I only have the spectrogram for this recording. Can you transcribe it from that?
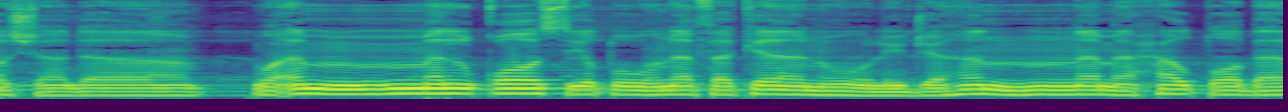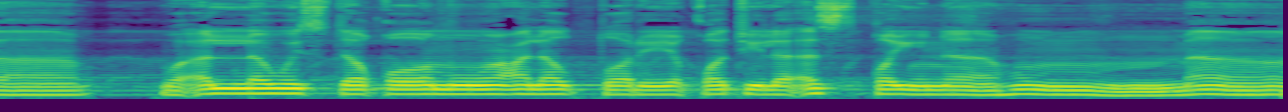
رشدا وأما القاسطون فكانوا لجهنم حطبا وأن لو استقاموا على الطريقة لأسقيناهم ماء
